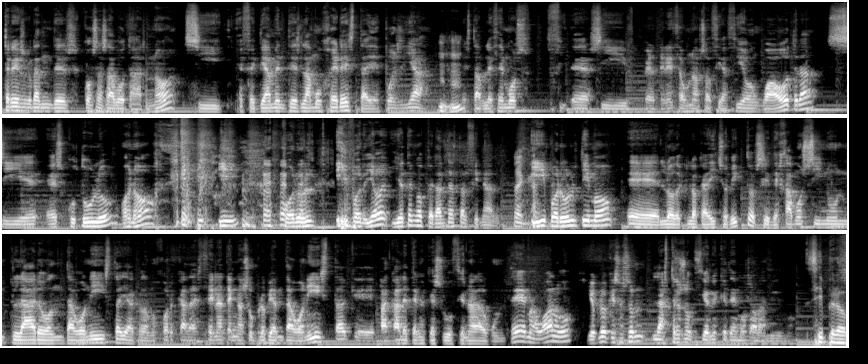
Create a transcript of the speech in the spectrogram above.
tres grandes cosas a votar, ¿no? Si efectivamente es la mujer esta y después ya establecemos eh, si pertenece a una asociación o a otra, si es Cthulhu o no, y por, y por yo, yo tengo esperanza hasta el final. Venga. Y por último, eh, lo, lo que ha dicho Víctor, si dejamos sin un claro antagonista, ya que a lo mejor cada escena tenga su propio antagonista, que para acá le tenga que solucionar algún tema o algo, yo creo que esas son las tres opciones que tenemos ahora mismo. Sí, pero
